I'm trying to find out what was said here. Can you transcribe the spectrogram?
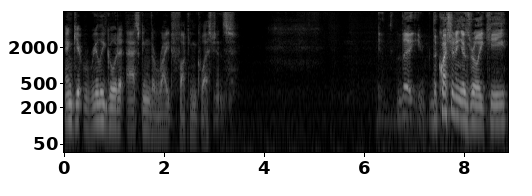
and get really good at asking the right fucking questions. The the questioning is really key,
